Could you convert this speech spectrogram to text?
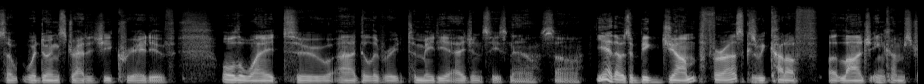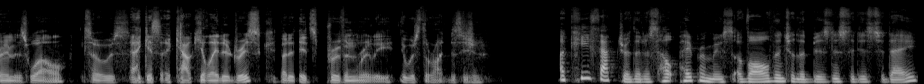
so we're doing strategy, creative, all the way to uh, delivery to media agencies now. So yeah, that was a big jump for us because we cut off a large income stream as well. So it was, I guess, a calculated risk, but it's proven really it was the right decision. A key factor that has helped Paper Moose evolve into the business it is today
